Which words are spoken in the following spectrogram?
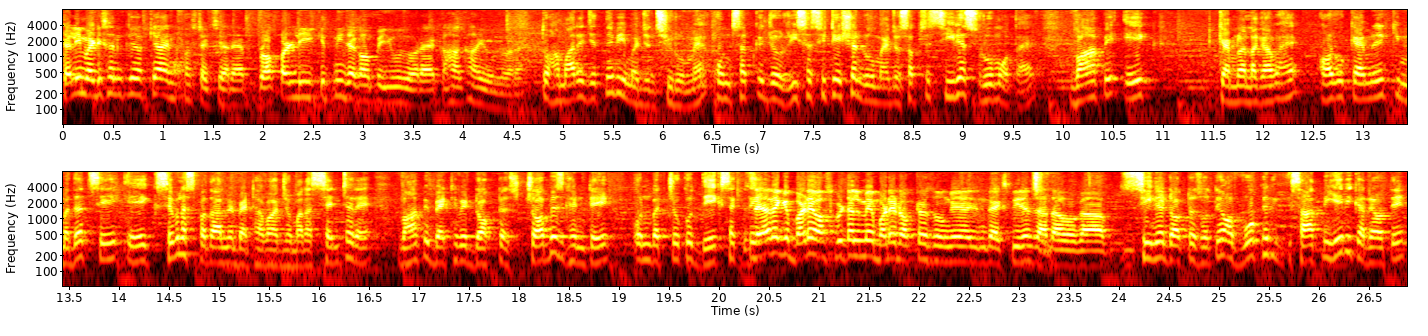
टेलीमेडिसिन का क्या इंफ्रास्ट्रक्चर है? प्रॉपरली कितनी जगहों पे यूज़ हो रहा है? कहाँ कहाँ यूज़ हो रहा है? तो हमारे जितने भी इमरजेंसी रूम हैं, उन सब के जो रिससिटेशन रूम है, जो सबसे सीरियस रूम होता है, वहाँ पे एक कैमरा लगा हुआ है और वो कैमरे की मदद से एक सिविल अस्पताल में बैठा हुआ जो हमारा सेंटर है वहाँ पे बैठे हुए डॉक्टर्स 24 घंटे उन बच्चों को देख सकते हैं। कि बड़े हॉस्पिटल में बड़े डॉक्टर्स होंगे इनका एक्सपीरियंस ज़्यादा होगा। सीनियर डॉक्टर्स होते हैं और वो फिर साथ में ये भी कर रहे होते हैं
